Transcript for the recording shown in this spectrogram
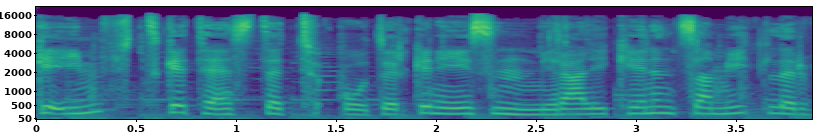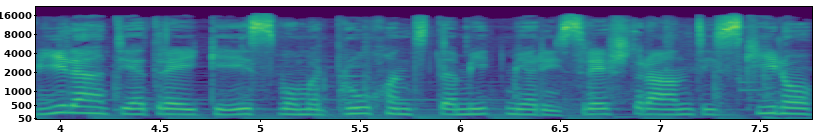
Geimpft, getestet oder genesen. Wir alle kennen es mittlerweile, die drei Gs, die wir brauchen, damit wir ins Restaurant, ins Kino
